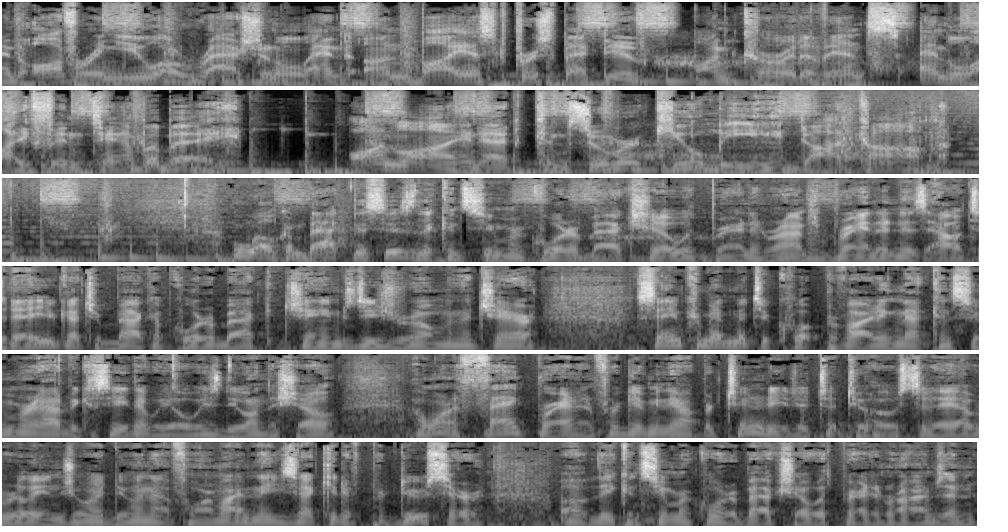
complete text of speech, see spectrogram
and offering you a rational and unbiased perspective on current events and life in Tampa Bay. Online at consumerqb.com. Welcome back. This is the Consumer Quarterback Show with Brandon Rhimes. Brandon is out today. You've got your backup quarterback, James DeGerome, in the chair. Same commitment to qu- providing that consumer advocacy that we always do on the show. I want to thank Brandon for giving me the opportunity to, to, to host today. I really enjoyed doing that for him. I'm the executive producer of the Consumer Quarterback Show with Brandon Rhimes. And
